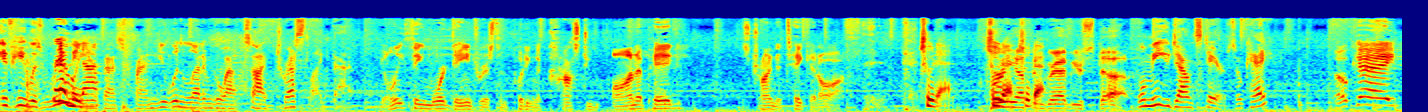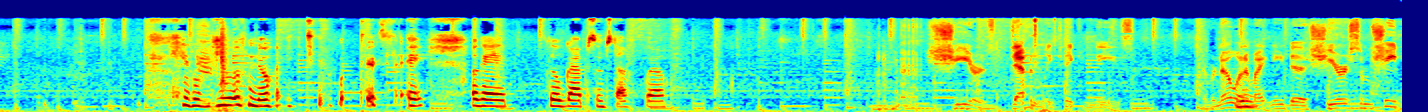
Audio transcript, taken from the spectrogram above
If he was really your best friend, you wouldn't let him go outside dressed like that. The only thing more dangerous than putting a costume on a pig is trying to take it off. True that. True Hurry that. up True and that. grab your stuff. We'll meet you downstairs, okay? Okay. Caleb, you have no idea what they're saying. Okay, go grab some stuff, bro. Shear's definitely taking these. Never know when I hmm. might need to shear some sheep.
